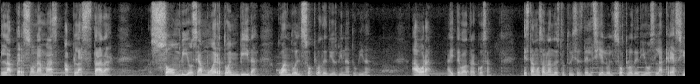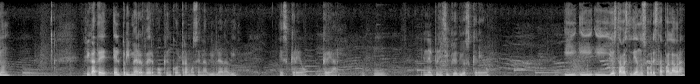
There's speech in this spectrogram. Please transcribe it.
la persona más aplastada, zombie, o sea, muerto en vida, cuando el soplo de Dios viene a tu vida, ahora, ahí te va otra cosa. Estamos hablando de esto, tú dices, del cielo, el soplo de Dios, la creación. Fíjate, el primer verbo que encontramos en la Biblia, David, es creó, crear. En el principio Dios creó. Y, y- y yo estaba estudiando sobre esta palabra.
